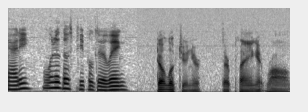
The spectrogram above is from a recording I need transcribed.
Daddy, what are those people doing? Don't look, Junior. They're playing it wrong.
